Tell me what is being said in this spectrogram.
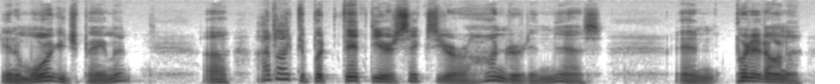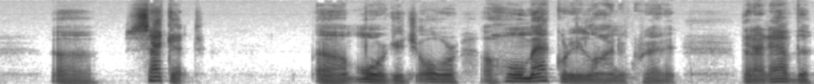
in a mortgage payment, uh, I'd like to put 50 or 60 or 100 in this and put it on a uh, second uh, mortgage or a home equity line of credit that I'd have the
